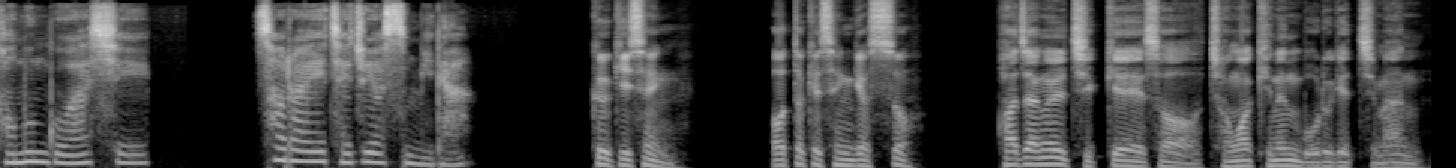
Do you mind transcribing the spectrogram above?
검은고와 시, 설아의 재주였습니다. 그 기생 어떻게 생겼소? 화장을 짙게 해서 정확히는 모르겠지만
